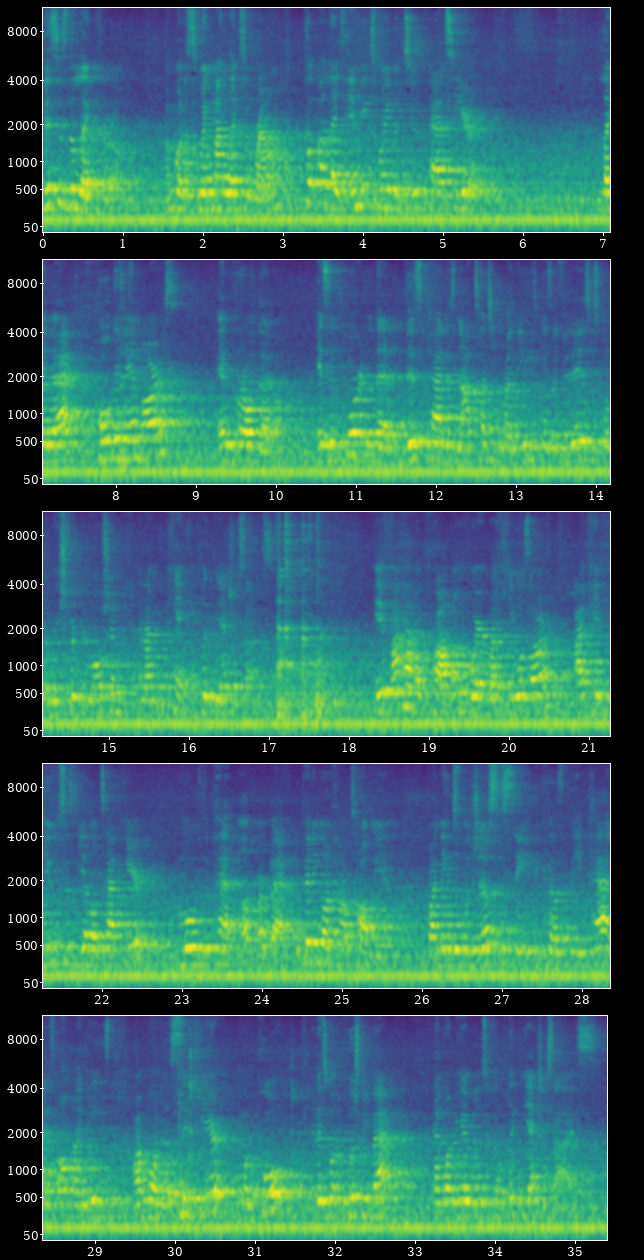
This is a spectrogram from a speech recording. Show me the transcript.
This is the leg curl. I'm going to swing my legs around, put my legs in between the two pads here, lay back, hold the handbars, and curl down. It's important that this pad is not touching my knees because if it is, it's going to restrict the motion and I can't complete the exercise. If I have a problem where my heels are, I can use this yellow tap here, move the pad up or back, depending on how tall I am. If I need to adjust the seat because the pad is on my knees, I'm going to sit here, I'm going to pull, and it's going to push me back, and I'm going to be able to complete the exercise.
